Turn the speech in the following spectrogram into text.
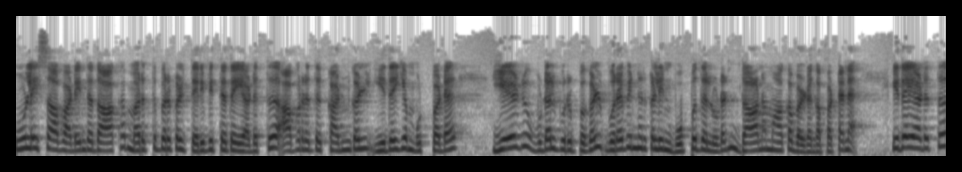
மூளைசாவு அடைந்ததாக மருத்துவர்கள் தெரிவித்ததை அடுத்து அவரது கண்கள் இதயம் உட்பட ஏழு உடல் உறுப்புகள் உறவினர்களின் ஒப்புதலுடன் தானமாக வழங்கப்பட்டன. இதையடுத்து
